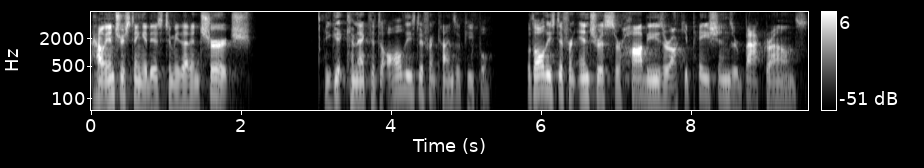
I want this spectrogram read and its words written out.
how interesting it is to me that in church, you get connected to all these different kinds of people with all these different interests or hobbies or occupations or backgrounds.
